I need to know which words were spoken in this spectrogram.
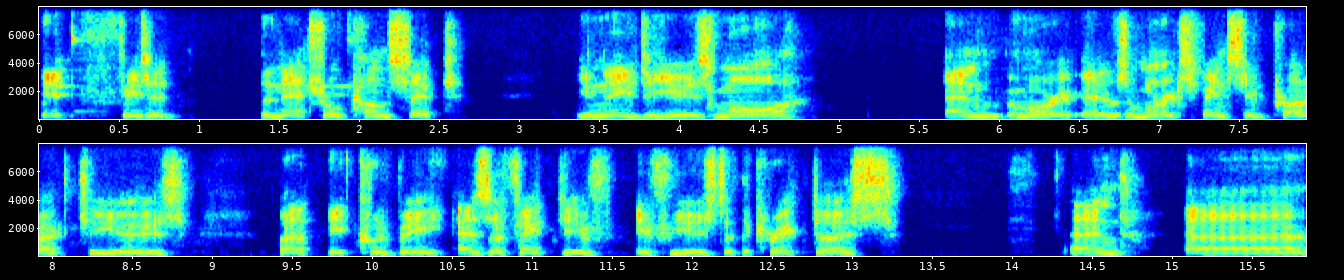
it fitted the natural concept. You need to use more, and more. It was a more expensive product to use, but it could be as effective if used at the correct dose, and uh,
